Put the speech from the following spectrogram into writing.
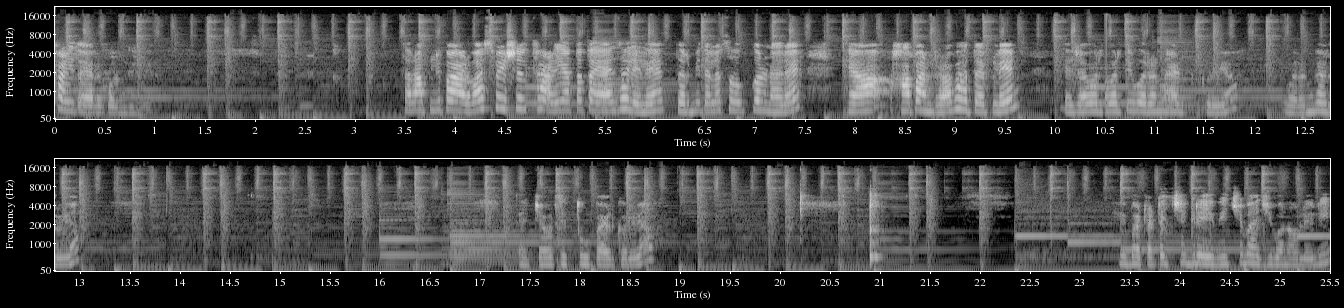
थाळी तयार करून घेऊया. तर आपली पाडवा स्पेशल थाळी आता तयार झालेली आहे. तर मी त्याला सर्व करणार आहे. ह्या हा पांढरा भात आहे प्लेन त्याच्यावरती वरण ॲड करूया. वरण घालूया. त्याच्यावरती तूप ॲड करूया. ही बटाट्याची ग्रेव्हीची भाजी बनवलेली.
